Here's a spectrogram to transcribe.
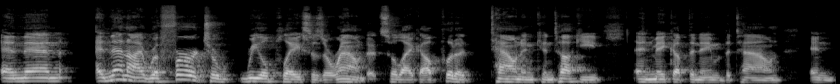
and then and then I refer to real places around it. So like I'll put a town in Kentucky and make up the name of the town and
